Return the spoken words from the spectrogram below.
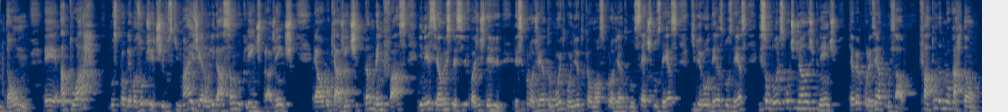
Então, é, atuar nos problemas objetivos que mais geram ligação do cliente para a gente é algo que a gente também faz. E nesse ano específico, a gente teve esse projeto muito bonito, que é o nosso projeto do 7 dos 10, que virou 10 dos 10, e são dores cotidianas de cliente. Quer ver, por exemplo, Gustavo? Fatura do meu cartão.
